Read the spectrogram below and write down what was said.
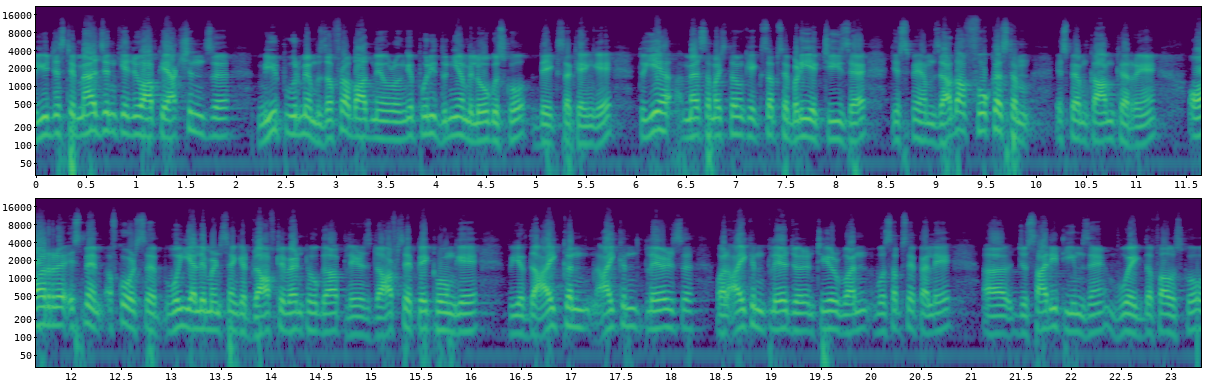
तो यू जस्ट इमेजिन कि जो आपके एक्शंस मीरपुर में, मुजफ्फराबाद में होंगे, पूरी दुनिया में लोग उसको देख सकेंगे। तो ये मैं समझता हूँ कि एक सबसे बड़ी एक चीज़ है जिसमें हम ज़्यादा फोकस्ड हम, इस पर हम काम कर रहे हैं। और इसमें ऑफ़ कोर्स वही एलिमेंट्स हैं कि ड्राफ्ट इवेंट होगा प्लेयर्स ड्राफ्ट से पिक होंगे। We have the icon icon players और आइकन प्लेयर जो टीयर वन वो सबसे पहले जो सारी टीम्स हैं, वो एक दफ़ा उसको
